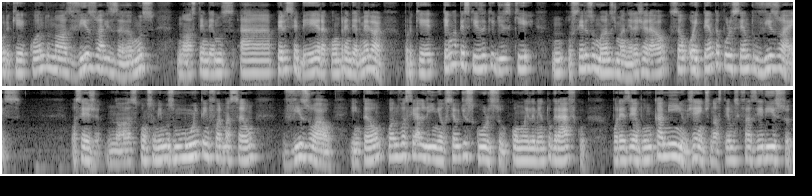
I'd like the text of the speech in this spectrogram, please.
porque quando nós visualizamos, nós tendemos a perceber, a compreender melhor. Porque tem uma pesquisa que diz que os seres humanos, de maneira geral, são 80% visuais. Ou seja, nós consumimos muita informação visual. Então, quando você alinha o seu discurso com um elemento gráfico, por exemplo, um caminho, gente, nós temos que fazer isso.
